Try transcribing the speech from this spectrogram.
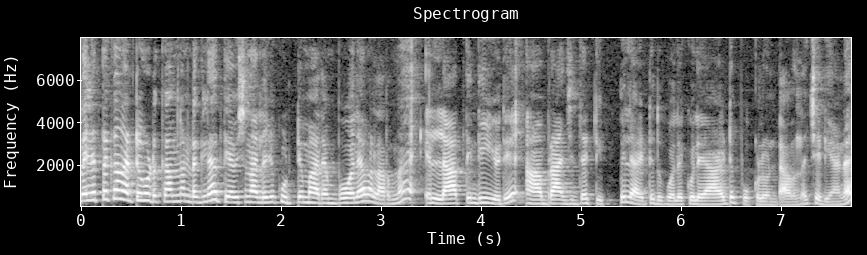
നിലത്തൊക്കെ നട്ട് കൊടുക്കാമെന്നുണ്ടെങ്കിൽ അത്യാവശ്യം നല്ലൊരു കുട്ടിമരം പോലെ വളർന്ന് എല്ലാത്തിന്റെ ഈ ഒരു ബ്രാഞ്ചിന്റെ ടിപ്പിലായിട്ട് ഇതുപോലെ കുലയായിട്ട് പൂക്കൾ ഉണ്ടാവുന്ന ചെടിയാണ്.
